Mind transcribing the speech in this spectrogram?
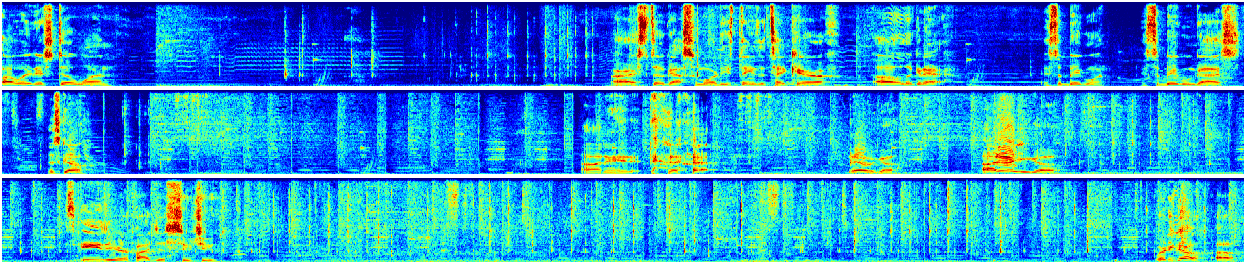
Oh wait, there's still one. Alright, still got some more of these things to take care of. Oh, look at that. It's a big one. It's a big one, guys. Let's go. Oh, I didn't hit it. there we go. Oh, there you go. It's easier if I just shoot you. Where'd he go? Oh.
